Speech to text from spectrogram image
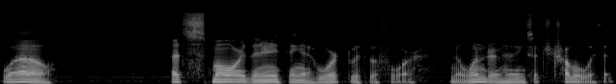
Wow. That's smaller than anything I've worked with before. No wonder I'm having such trouble with it.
